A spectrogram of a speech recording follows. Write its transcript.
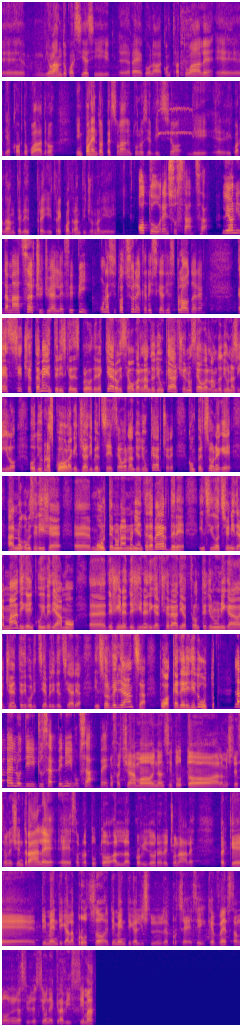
eh, violando qualsiasi eh, regola contrattuale e di accordo quadro, imponendo al personale un turno di servizio di, eh, riguardante tre, i tre quadranti giornalieri. Otto ore in sostanza. Leoni Damaz, CGL FP, una situazione che rischia di esplodere? Eh sì, certamente rischia di esplodere. È chiaro che stiamo parlando di un carcere, non stiamo parlando di un asilo o di una scuola che già di per sé, stiamo parlando di un carcere con persone che hanno, come si dice, eh, molte non hanno niente da perdere, in situazioni drammatiche in cui vediamo eh, decine e decine di carcerati a fronte di un'unica agente di polizia penitenziaria in sorveglianza, può accadere di tutto. L'appello di Giuseppe Ninu, Sappe. Lo facciamo innanzitutto all'amministrazione centrale e soprattutto al provveditore regionale perché dimentica l'Abruzzo e dimentica gli istituti abruzzesi che versano in una situazione gravissima.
